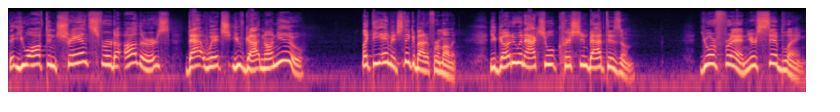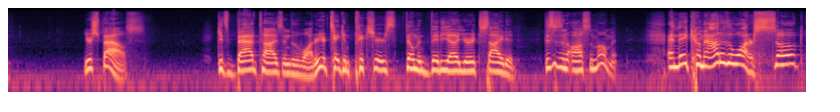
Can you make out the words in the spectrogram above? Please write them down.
that you often transfer to others that which you've gotten on you. Like the image, think about it for a moment. You go to an actual Christian baptism. Your friend, your sibling, your spouse, gets baptized into the water. You're taking pictures, filming video, you're excited. This is an awesome moment. And they come out of the water soaked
